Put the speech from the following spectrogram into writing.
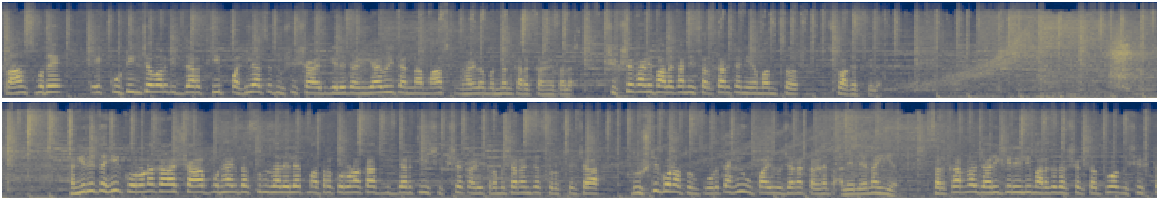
फ्रान्समध्ये एक कोटींच्यावर विद्यार्थी पहिल्याच दिवशी शाळेत गेलेत आणि यावेळी त्यांना मास्क घालणं बंधनकारक करण्यात आलं. शिक्षक आणि पालकांनी सरकारच्या नियमांचं स्वागत केलं. हंगेरीतही कोरोना काळात शाळा पुन्हा एकदा सुरू झालेल्या आहेत. मात्र कोरोना काळात विद्यार्थी शिक्षक आणि कर्मचाऱ्यांच्या सुरक्षेच्या दृष्टिकोनातून कोणत्याही उपाययोजना करण्यात आलेल्या नाही आहेत सरकारनं जारी केलेली मार्गदर्शक तत्व विशिष्ट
